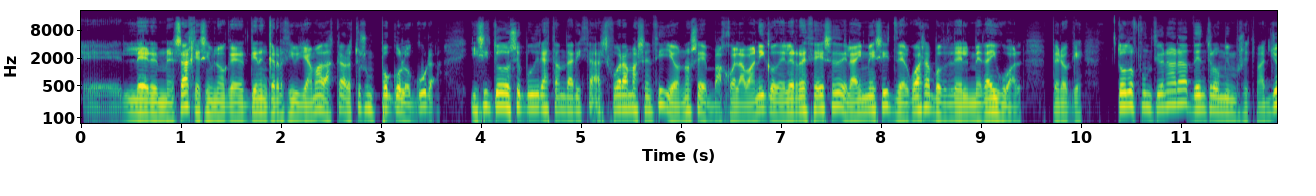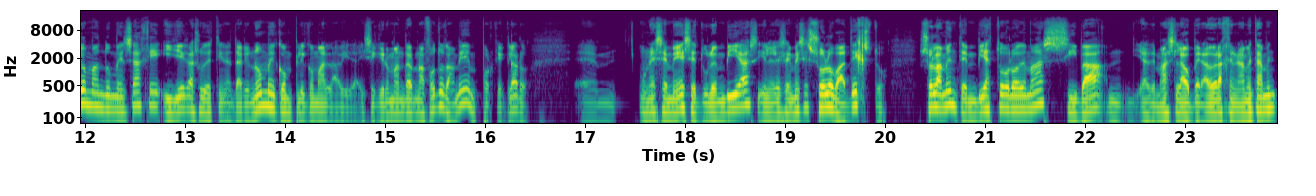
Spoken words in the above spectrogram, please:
eh, leer el mensaje, sino que tienen que recibir llamadas. Claro, esto es un poco locura. Y si todo se pudiera estandarizar, fuera más sencillo, no sé, bajo el abanico del RCS, del iMessage, del WhatsApp o del me da igual, pero que todo funcionara dentro de un mismo sistema. Yo mando un mensaje y llega a su destinatario, no me complico más la vida. Y si quiero mandar una foto también, porque claro, em, un SMS tú lo envías y en el SMS solo va texto. Solamente envías todo lo demás si va, y además la operadora generalmente,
